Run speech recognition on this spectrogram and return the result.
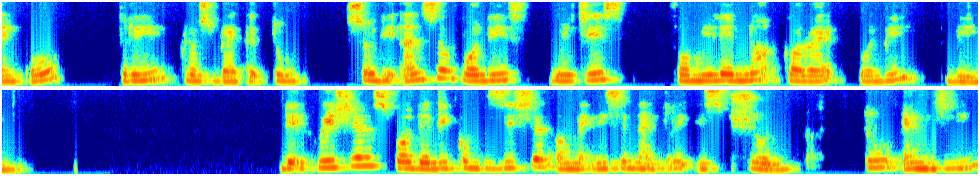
NO3 close bracket 2. So the answer for this, which is formula not correct, will be B. The equations for the decomposition of magnesium nitrate is shown. 2 Mg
